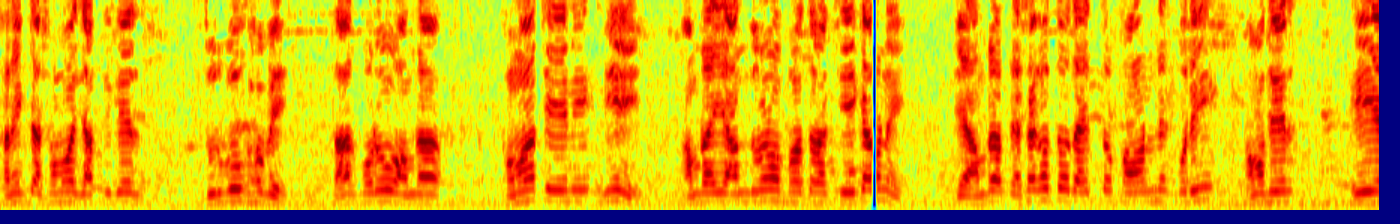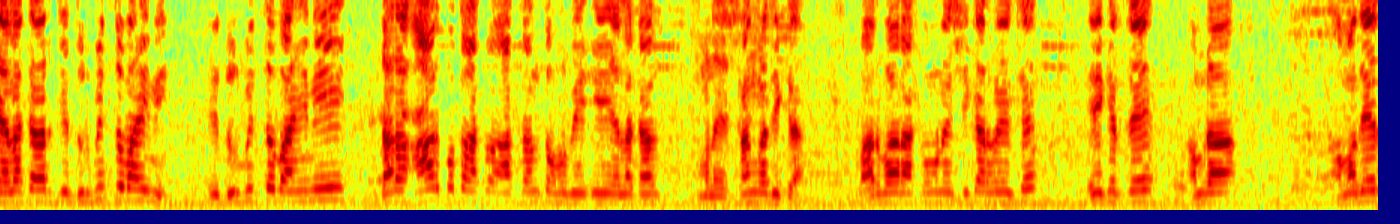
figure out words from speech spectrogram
খানিকটা সময় যাত্রীদের দুর্ভোগ হবে, তারপরেও আমরা ক্ষমা চেয়ে নিয়ে আমরা এই আন্দোলন অব্যাহত রাখছি। এই কারণে যে আমরা পেশাগত দায়িত্ব পালন করি আমাদের এই এলাকার যে দুর্বৃত্ত বাহিনী এই দুর্বৃত্ত বাহিনী দ্বারা আর কত আক্র- আক্রান্ত হবে এই এলাকার মানে সাংবাদিকরা? বারবার আক্রমণের শিকার হয়েছে। এই ক্ষেত্রে আমরা আমাদের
